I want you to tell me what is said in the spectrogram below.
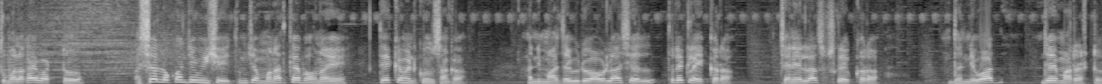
तुम्हाला काय वाटतं? अशा लोकांच्या विषयी तुमच्या मनात काय भावना आहे ते कमेंट करून सांगा. आणि माझा व्हिडिओ आवडला असेल तर एक लाईक करा. चॅनेलला सबस्क्राईब करा. धन्यवाद. जय महाराष्ट्र.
